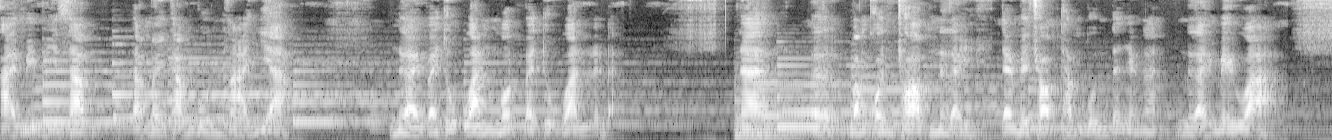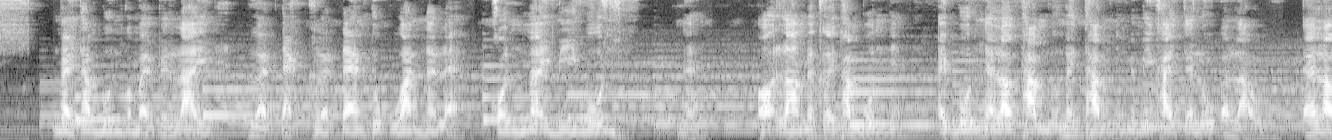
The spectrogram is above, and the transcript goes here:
ใครไม่มีทรัพย์ทำไมทำบุญหายาก เหนื่อยไปทุกวันหมดไปทุกวันเลยแหละนะเออบางคนชอบเหนื่อย แต่ไม่ชอบทำบุญแต่อย่างนั้น เหนื่อยไม่ว่า ไม่ทำบุญก็ไม่เป็นไรเผื่อแตกเผื่อแตงทุกวันนั่นแหละ คนไม่มีบุญนะ เพราะเราไม่เคยทำบุญเนี่ยไอ้บุญเนี่ยเราทำหรือไม่ทำเนี่ยไม่มีใครจะรู้กับเรา แต่เรา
